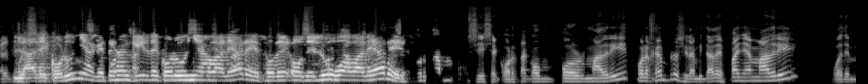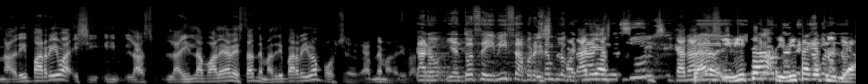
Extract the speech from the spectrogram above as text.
Pues ¿La sí, de Coruña, que tengan corta- que ir de Coruña a Baleares o de, o de Lugo a Baleares? se corta- si se corta con, por Madrid, por ejemplo, si la mitad de España es Madrid, pues de Madrid para arriba, y si y las, las Islas Baleares están de Madrid para arriba, pues se dan de Madrid para arriba. Claro, y entonces Ibiza, por si ejemplo, que está Canarias- en el sur, y si Canarias- Claro, Ibiza, Ibiza está que norte.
